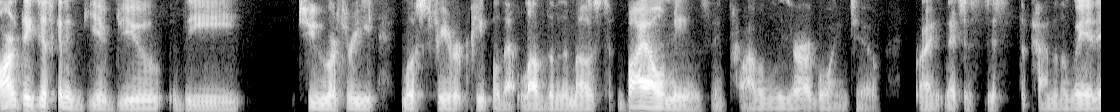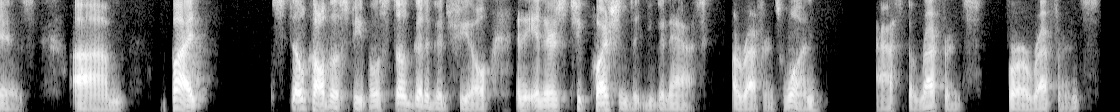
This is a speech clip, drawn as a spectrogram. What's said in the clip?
aren't they just going to give you the two or three most favorite people that love them the most? By all means, they probably are going to, right? That's just just the kind of the way it is. Um, but still call those people, still get a good feel. And, and there's two questions that you can ask a reference. One, ask the reference for a reference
